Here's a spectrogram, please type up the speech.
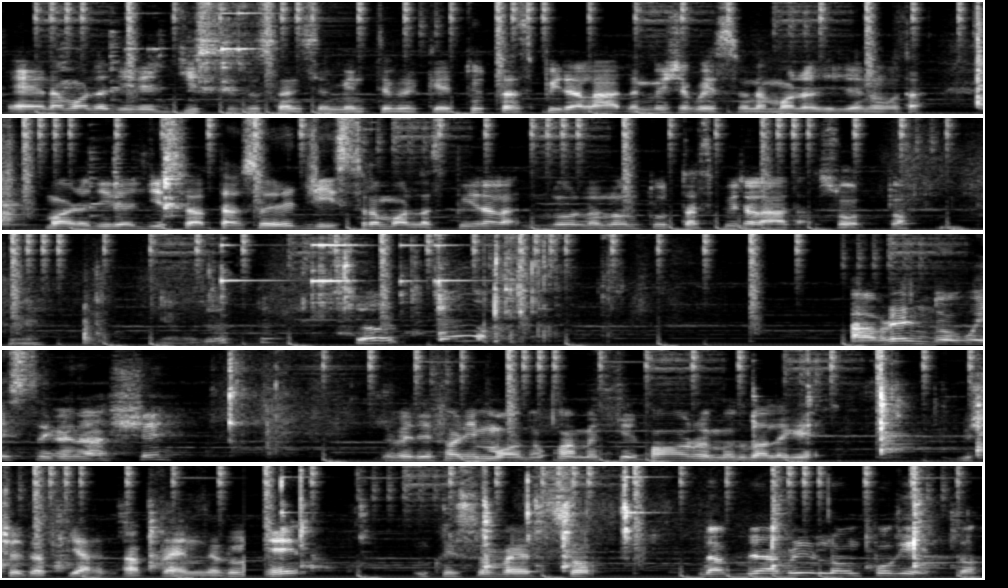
è una molla di registro sostanzialmente perché è tutta spiralata invece questa è una molla di tenuta. Molla di registro al tasto di registro molla spiralata non, non tutta spiralata sotto. Ok andiamo sotto. Sotto. Aprendo queste ganasce dovete fare in modo qua mettete il poro in modo tale che riuscite a, a prenderlo. E in questo verso da, da aprirlo un pochetto.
